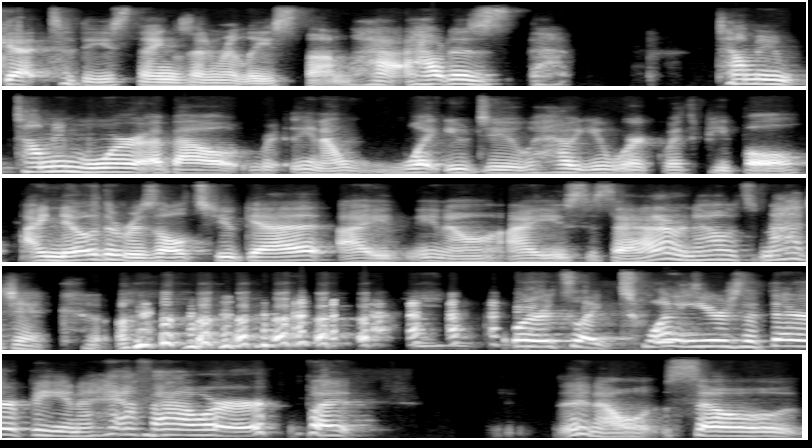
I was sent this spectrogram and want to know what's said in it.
get to these things and release them? How, how does tell me tell me more about you know what you do how you work with people. I know the results you get. I you know i used to say i don't know it's magic. Or it's like 20 years of therapy in a half hour. But you know so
